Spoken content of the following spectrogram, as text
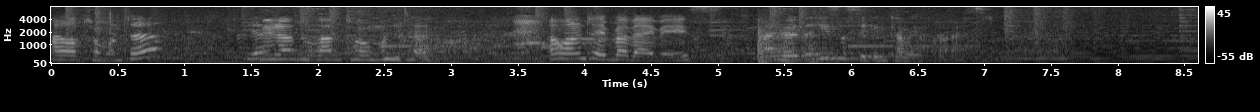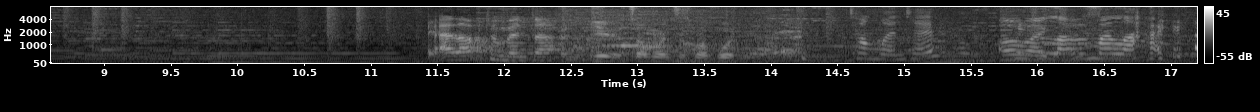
I love Tom Winter. Who doesn't love Tom Winter? I want to have my babies. I heard that he's the second coming of Christ. I love Tom Winter. Yeah, Tom Winter's my boy. Tom Winter? Oh he's my the love of my life.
